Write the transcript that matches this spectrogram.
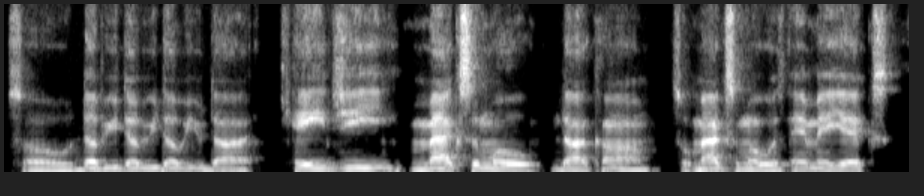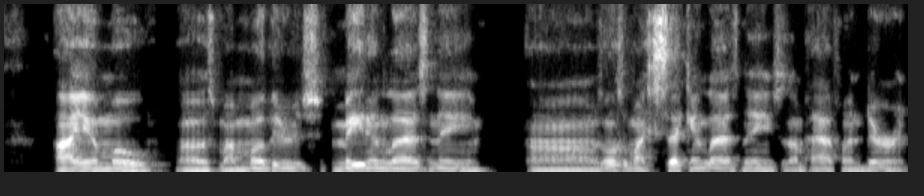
so www.kgmaximo.com. So Maximo is M A X I M O. Uh, it's my mother's maiden last name. Uh, it's also my second last name since I'm half Honduran.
